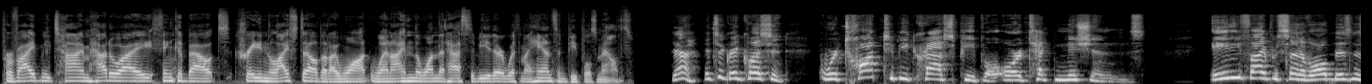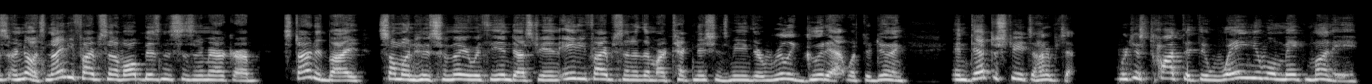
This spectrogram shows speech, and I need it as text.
provide me time? How do I think about creating the lifestyle that I want when I'm the one that has to be there with my hands in people's mouths? Yeah, it's a great question. we're taught to be craftspeople or technicians. 85% of all business, or no, it's 95% of all businesses in America are started by someone who's familiar with the industry, and 85% of them are technicians, meaning they're really good at what they're doing. In dentistry, it's 100%. We're just taught that the way you will make money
